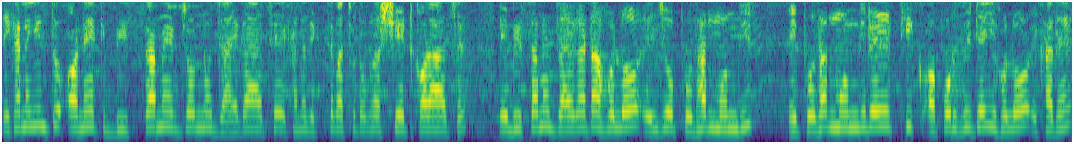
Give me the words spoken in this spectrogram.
এখানে কিন্তু অনেক বিশ্রামের জন্য জায়গা আছে। এখানে দেখতে পাচ্ছ তোমরা শেড করা আছে। এই বিশ্রামের জায়গাটা হলো এই যে প্রধান মন্দির। এই প্রধান মন্দিরের ঠিক অপোজিটেই হলো এখানে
